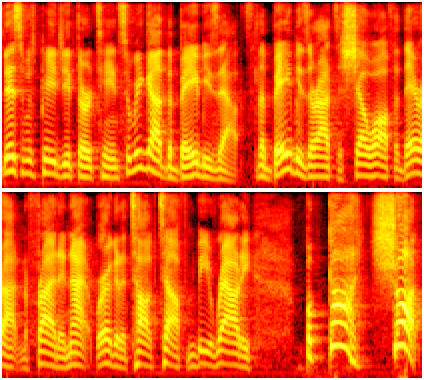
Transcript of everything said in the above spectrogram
This was PG 13, so we got the babies out. So the babies are out to show off that they're out on a Friday night. We're to talk tough and be rowdy. But God, shut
